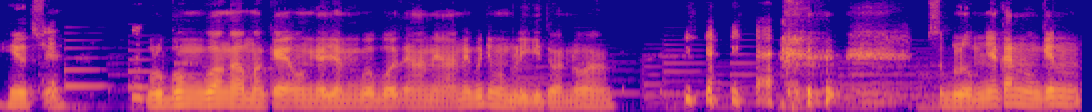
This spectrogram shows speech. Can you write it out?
huge ya berhubung gue nggak pakai uang jajan gue buat yang aneh-aneh gue cuma beli gituan doang Iya, iya. sebelumnya kan mungkin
